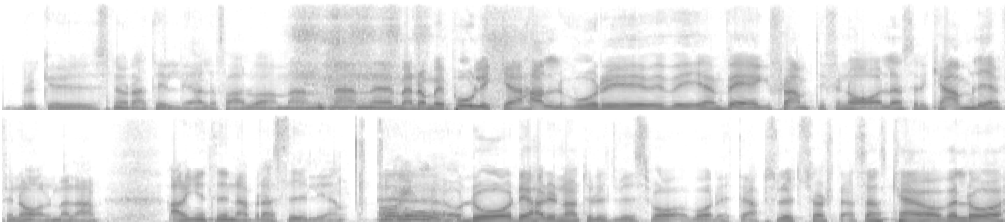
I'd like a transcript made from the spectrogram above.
brukar ju snurra till det i alla fall. Va? Men, men, eh, men de är på olika halvor i, i, en väg fram till finalen så det kan bli en final mellan Argentina och Brasilien. Eh, och då, det hade naturligtvis varit det absolut största. Sen kan jag väl då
